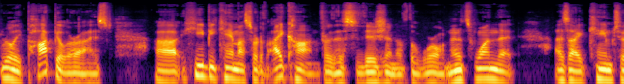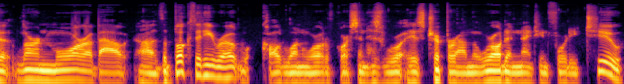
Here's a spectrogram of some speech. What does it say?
really popularized. Uh, he became a sort of icon for this vision of the world, and it's one that, as I came to learn more about uh, the book that he wrote called One World, of course, and his his trip around the world in 1942,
